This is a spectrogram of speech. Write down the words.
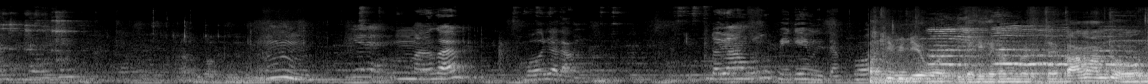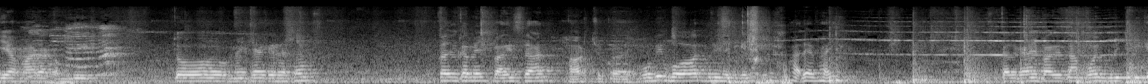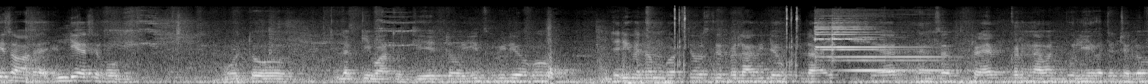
रहा है बहुत ज़्यादा के ही है वीडियो इधर ही ख़त्म करते हैं। काम वाम तो हो गया हमारा कंप्लीट तो मैं क्या कह रहा था? कल का मैच पाकिस्तान हार चुका है। वो भी बहुत बुरी तरीके से हारे भाई। कल का मैच पाकिस्तान बहुत बुरी तरीके से हारा है। इंडिया से वो भी। वो तो लग की बात होती है। तो इस वीडियो को इधर ही ख़त्म करते हैं। उससे पहला वीडियो को लाइक शेयर एंड सब्सक्राइब करना मत भूलिएगा। तो चलो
